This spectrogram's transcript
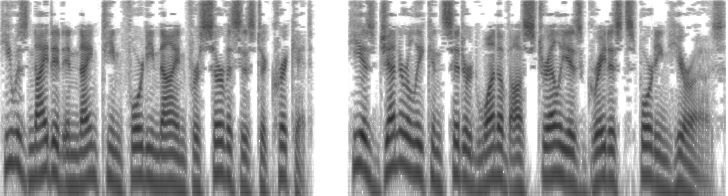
He was knighted in 1949 for services to cricket. He is generally considered one of Australia's greatest sporting heroes.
